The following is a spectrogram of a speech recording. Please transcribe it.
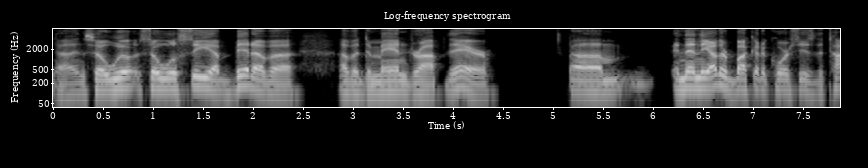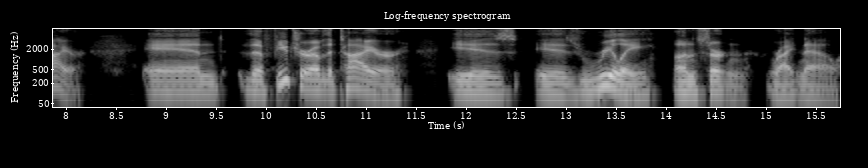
and so we'll so we'll see a bit of a of a demand drop there. Um, and then the other bucket, of course, is the tire. And the future of the tire is is really uncertain right now.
